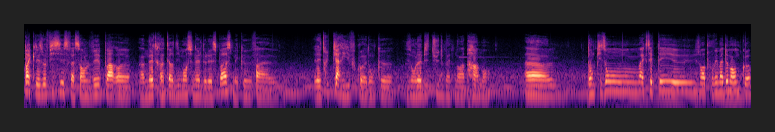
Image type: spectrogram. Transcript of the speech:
Pas que les officiers se fassent enlever par euh, un être interdimensionnel de l'espace, mais que, enfin, euh, il y a des trucs qui arrivent, quoi. Donc, ils ont l'habitude maintenant, apparemment. Donc, ils ont accepté, ils ont approuvé ma demande, quoi.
